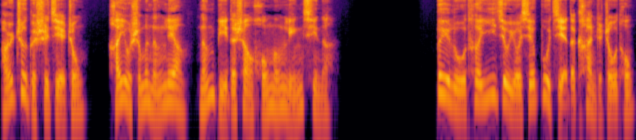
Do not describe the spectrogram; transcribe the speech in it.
而这个世界中还有什么能量能比得上鸿蒙灵气呢？贝鲁特依旧有些不解的看着周通，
